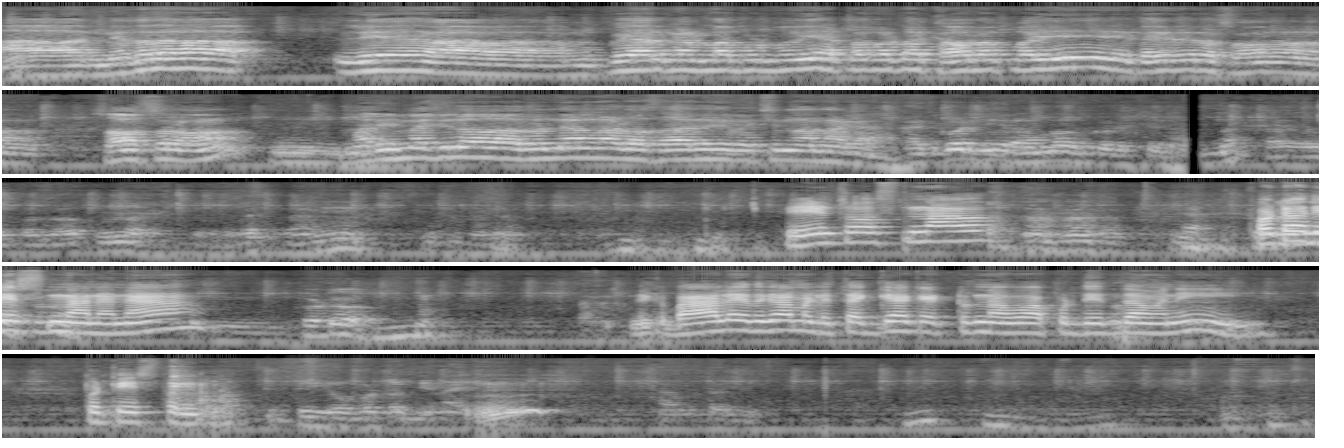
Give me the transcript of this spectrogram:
ఆ నిద్ర లే ముప్పై ఆరు గంటలప్పుడు పోయి అట్లా కొట్ట కవర్ అప్ అయ్యి దగ్గర దగ్గర సంవ- సంవత్సరం మరి ఈ మధ్యలో రెండు నెలల నాడు ఒకసారి వచ్చింది అన్నాక. అది కూడా నీ రాంబాబు కూడా ఏం చూస్తున్నావు? ఫోటో తీస్తున్నానా ఫోటో. నీకు బాగాలేదుగా మళ్ళీ తగ్గాక ఎట్టున్నావు అప్పుడు తీద్దామని ఇప్పుడు తీస్తున్నా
